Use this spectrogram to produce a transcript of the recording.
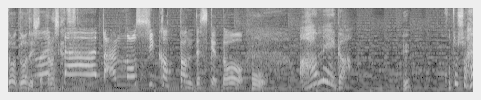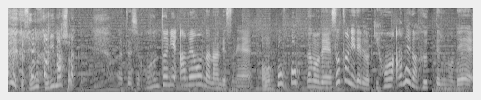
ド。どうどうでした？楽しかったた楽しかったんですけど雨が。え？今年雨ってそんな降りましたっけ？私本当に雨女なんですね。なので外に出ると基本雨が降ってるので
